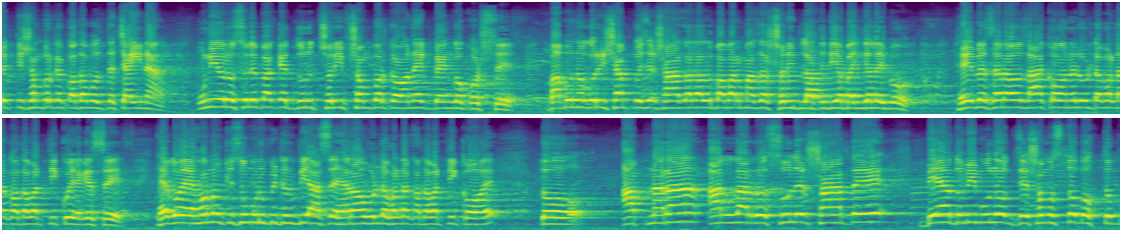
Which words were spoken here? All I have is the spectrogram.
ব্যক্তি সম্পর্কে কথা বলতে চাই না। উনিও রসুল পাকের দুরুদ শরীফ সম্পর্কে অনেক ব্যঙ্গ করছে। বাবুনগরী সাহেব কইছে, শাহজালাল বাবার মাজার শরীফ লাতি দিয়া বাইঙ্গা লাইব। হে বেচারাও যা কনের উল্টা পাল্টা কথাবার্তি কইয়া গেছে। হেগো এখনও কিছু মুরব্বী টুরবি আছে, হেরাও উল্টা পাল্টা কথাবার্তি কয়। তো আপনারা আল্লাহর রসুলের সাথে বেয়াদবিমূলক যে সমস্ত বক্তব্য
